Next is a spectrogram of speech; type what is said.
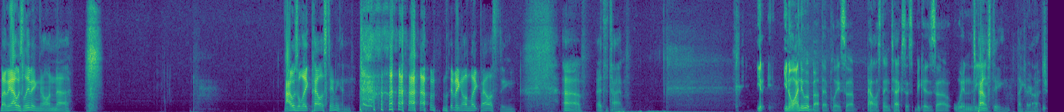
But I mean, I was living on. Uh, I was a Lake Palestinian, living on Lake Palestine uh, at the time. You, you know, I knew about that place, uh, Palestine, Texas, because uh, when It's the Palestine. Thank you very much.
